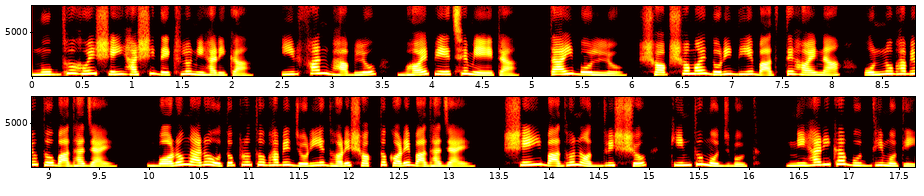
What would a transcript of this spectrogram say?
মুগ্ধ হয়ে সেই হাসি দেখল নিহারিকা। ইরফান ভাবল, ভয় পেয়েছে মেয়েটা। তাই বলল সবসময় দড়ি দিয়ে বাঁধতে হয় না, অন্যভাবেও তো বাঁধা যায়। বরং আরও ওতপ্রোতভাবে জড়িয়ে ধরে শক্ত করে বাঁধা যায়। সেই বাঁধন অদৃশ্য, কিন্তু মজবুত। নিহারিকা বুদ্ধিমতী,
